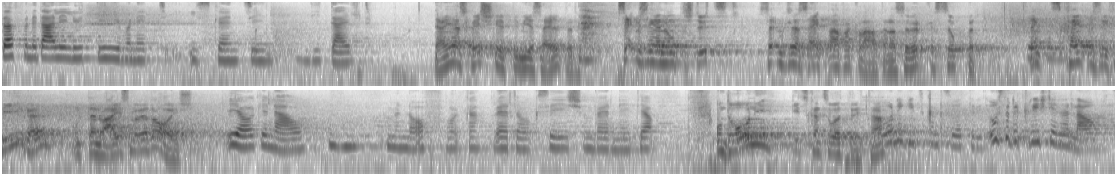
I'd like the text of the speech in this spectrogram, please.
dürfen nicht alle Leute die nicht eingehend sind, eingeteilt. Ja, ich habe es festgestellt bei mir selber. Es hat mich sehr unterstützt. Es hat mich eine App abgeladen. Also wirklich super. Ich denke, das kennt man sich ein, gell? Und dann weiß man, wer da ist. Ja, genau. Mhm. Man nachfolgen, wer da war und wer nicht, ja. Und ohne gibt es keinen Zutritt. He? Ohne gibt es keinen Zutritt. Außer der Christian erlaubt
